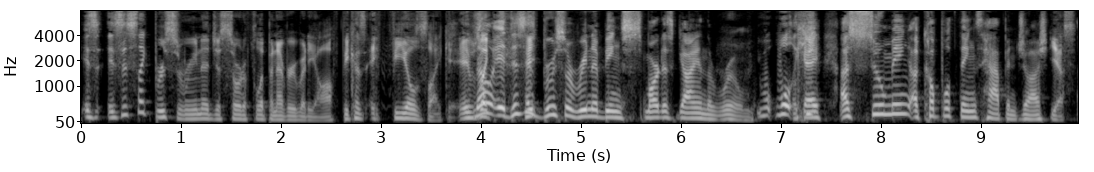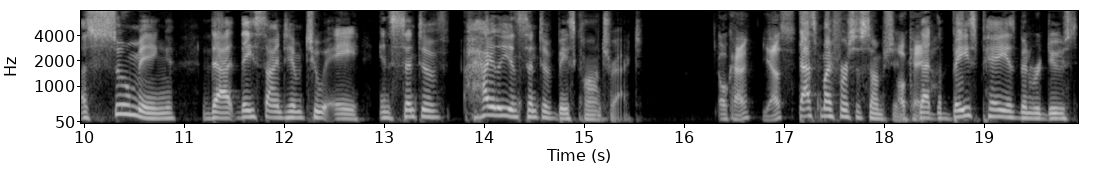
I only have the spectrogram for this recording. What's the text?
is is this like Bruce Arena just sort of flipping everybody off? Because it feels like it. It was no, like it, this hey, is Bruce Arena being smartest guy in the room. well, he- Okay, assuming a couple things happen, Josh. Yes. Assuming that they signed him to a incentive, highly incentive based contract. okay. Yes. That's my first assumption. Okay. That the base pay has been reduced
